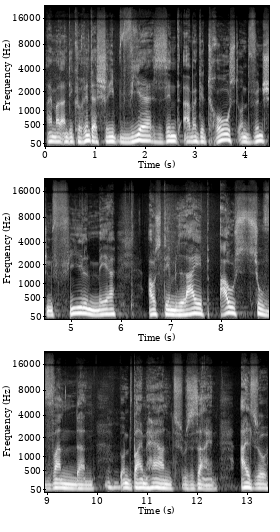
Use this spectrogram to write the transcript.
einmal an die Korinther schrieb, wir sind aber getrost und wünschen viel mehr aus dem Leib auszuwandern mhm. und beim Herrn zu sein. Also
